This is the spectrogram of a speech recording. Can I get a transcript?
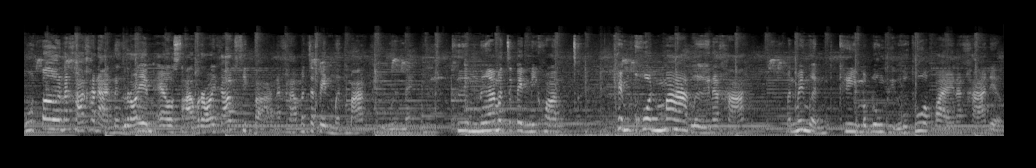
บูเตอร์นะคะ ขนาด 100 ml 390 บาทนะคะ มันจะเป็นเหมือนมาร์คผิวเห็นไหมคือเนื้อมันจะเป็นมีความ เข้มข้นมากเลยนะคะ มันไม่เหมือนครีมบำรุงผิวทั่วไปนะคะ เดี๋ยว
